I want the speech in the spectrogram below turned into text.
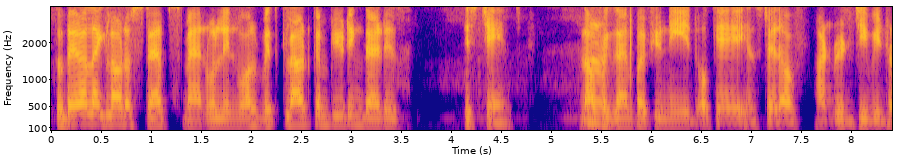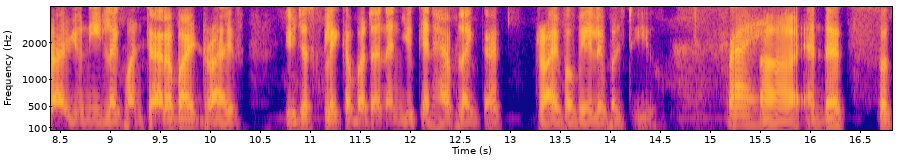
so there are like a lot of steps manual involved with cloud computing that is is changed now for hmm. example if you need okay instead of 100 gb drive you need like 1 terabyte drive you just click a button and you can have like that drive available to you right uh, and that's a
